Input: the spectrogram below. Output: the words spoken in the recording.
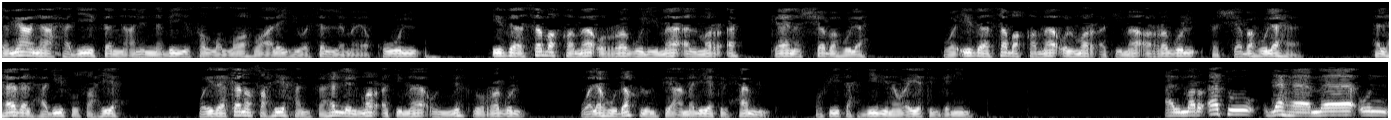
سمعنا حديثا عن النبي صلى الله عليه وسلم يقول إذا سبق ماء الرجل ماء المرأة كان الشبه له. وإذا سبق ماء المرأة ماء الرجل فالشبه لها. هل هذا الحديث صحيح؟ وإذا كان صحيحا فهل للمرأة ماء مثل الرجل؟ وله دخل في عملية الحمل وفي تحديد نوعية الجنين. المرأة لها ماء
